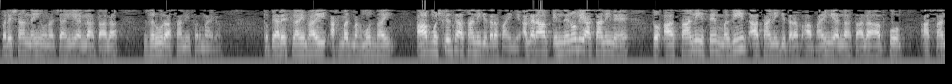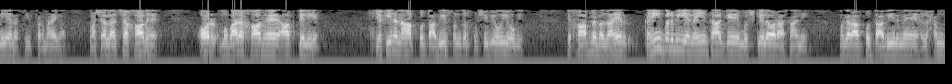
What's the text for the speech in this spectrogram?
پریشان نہیں ہونا چاہیے، اللہ تعالیٰ ضرور آسانی فرمائے گا۔ تو پیارے اسلامی بھائی، احمد محمود بھائی، آپ مشکل سے آسانی کی طرف آئیں گے۔ اگر آپ ان دنوں بھی آسانی میں ہیں، تو آسانی سے مزید آسانی کی طرف آپ آئیں گے۔ اللہ تعالیٰ آپ کو آسانی نصیب فرمائے گا۔ ماشاء اللہ اچھا خواب ہے اور مبارک خواب ہے آپ کے لیے۔ یقیناً آپ کو تعبیر سن کر خوشی بھی ہوئی ہوگی۔ کہ خواب میں بظاہر کہیں پر بھی یہ نہیں تھا کہ مشکل اور آسانی، مگر آپ کو تعبیر میں الحمد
